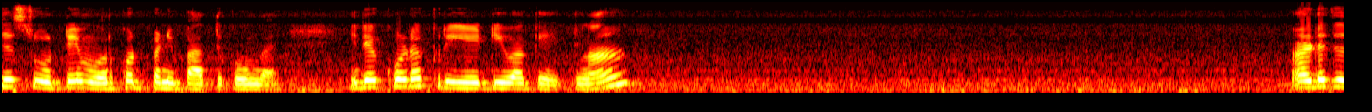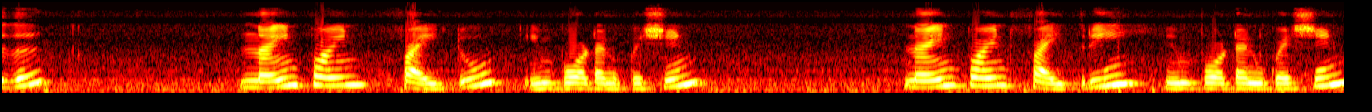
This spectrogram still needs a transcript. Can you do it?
ஜஸ்ட் ஒரு டைம் ஒர்க் அவுட் பண்ணி பார்த்துக்கோங்க. இதை கூட க்ரியேட்டிவாக கேட்கலாம். அடுத்தது nine point five two important question nine point five three important question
